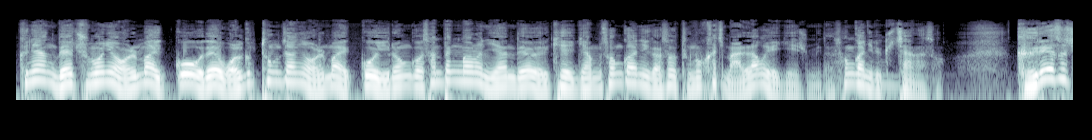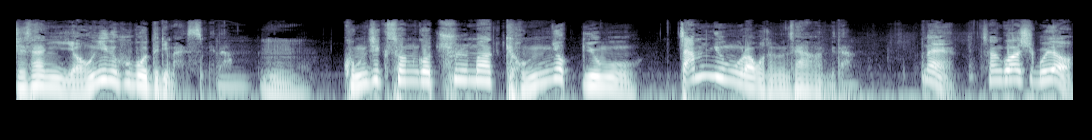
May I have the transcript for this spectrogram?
그냥 내 주머니에 얼마 있고 내 월급 통장에 얼마 있고 이런 거 300만 원 이하인데요. 이렇게 얘기하면 선관위 가서 등록하지 말라고 얘기해 줍니다. 선관위도 귀찮아서. 그래서 재산이 0인 후보들이 많습니다. 음. 공직선거 출마 경력 유무, 짬 유무라고 저는 생각합니다. 네, 참고하시고요.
